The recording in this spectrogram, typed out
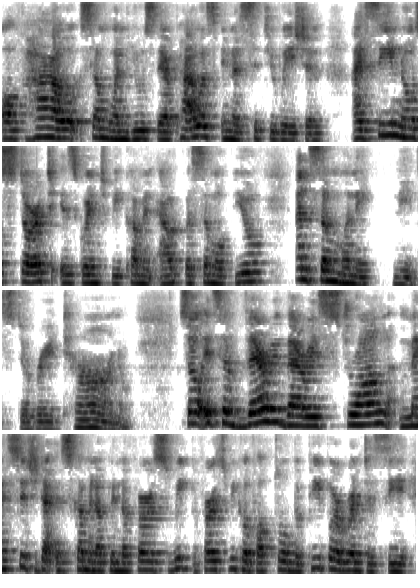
of how someone used their powers in a situation. I see no start is going to be coming out for some of you and some money needs to return. So it's a very, very strong message that is coming up in the first week. The first week of October, people are going to see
